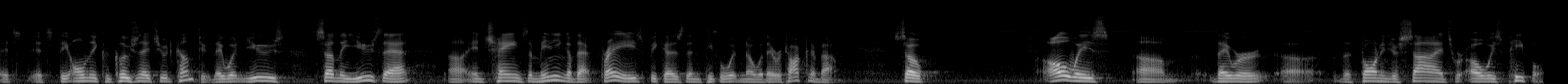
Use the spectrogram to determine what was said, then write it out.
It's, it's the only conclusion that you would come to. They wouldn't use suddenly use that uh, and change the meaning of that phrase because then people wouldn't know what they were talking about. So always um, they were uh, the thorn in your sides were always people.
